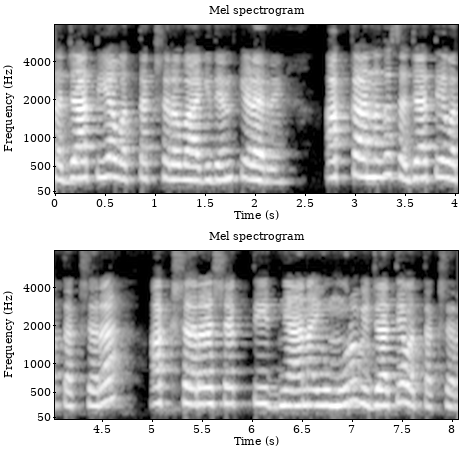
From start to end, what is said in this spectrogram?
ಸಜಾತಿಯ ಒತ್ತಕ್ಷರವಾಗಿದೆ ಅಂತ ಕೇಳ್ಯಾರ್ರಿ. ಅಕ್ಕ ಅನ್ನೋದು ಸಜಾತಿಯ ಒತ್ತಕ್ಷರ ಅಕ್ಷರ, ಶಕ್ತಿ, ಜ್ಞಾನ ಇವು ಮೂರು ವಿಜಾತಿಯ ಒತ್ತಕ್ಷರ.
